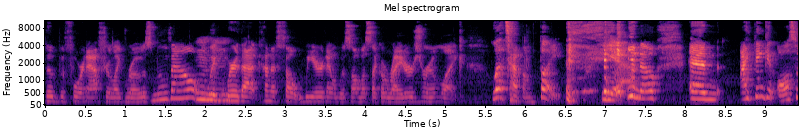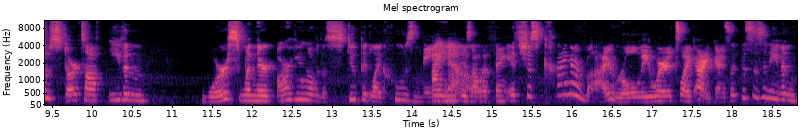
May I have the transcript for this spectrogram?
the before and after like Rose move out, wh- Mhm. where that kind of felt weird and it was almost like a writer's room. Like let's have them fight, Yeah. you know. And I think it also starts off even worse when they're arguing over the stupid like whose name is on the thing. It's just kind of eye rolly where it's like, all right, guys, like this isn't even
